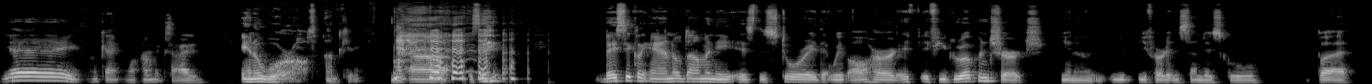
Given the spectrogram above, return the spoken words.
Yay. Okay. Well, I'm excited. In a world. I'm kidding. Uh, see, basically, Anno Domini is the story that we've all heard. If, if you grew up in church, you know, you, you've heard it in Sunday school. But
